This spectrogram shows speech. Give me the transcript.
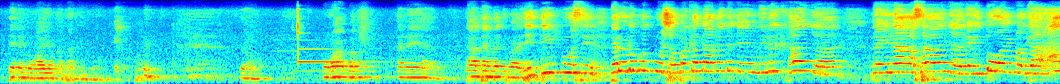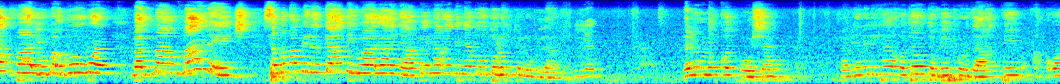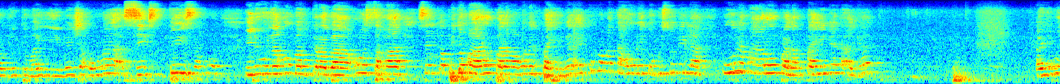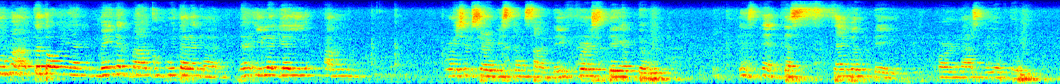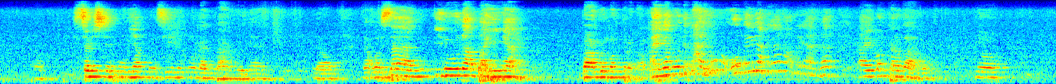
Tinan mo nga yung katabi mo. no. Mukha bang, ano yan, tatamad-tamad. Hindi po sila, nalulungkot po siya pagka nakita niya yung nilikha niya na inaasahan niya na ito ay mag-add value, mag-work, magma-manage sa mga pinagkatiwala niya, pero nakita niya tutulog-tulog lang. Yun. Nalulungkot po siya. Sabi niya, nilikha ako to to be productive according to my image. Ako nga, six days ako. Inuna ko magtrabaho, saka sa kapitong araw pa lang ako nagpahinga. Ito mga tao na ito, gusto nila, unang araw pa lang, pahinga na agad. Ay mo ba, totoo yan, may nagbago po talaga na ilagay ang worship service ng Sunday, first day of the week. Instead, the seventh day or last day of the week. No? Search niyo po yan kung sino po nagbago niyan. No? Na kung saan, inuna pahinga bago magtrabaho. Pahinga muna tayo. Okay lang yan, mamaya na. Tayo magtrabaho. No?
